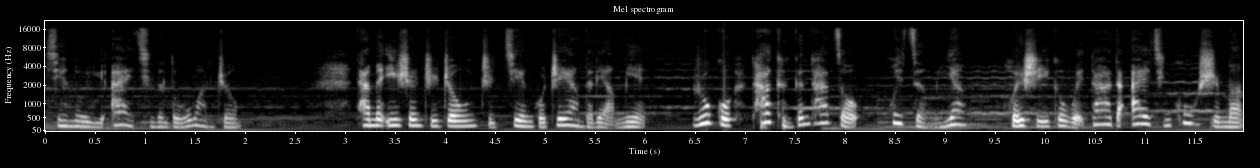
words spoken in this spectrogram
陷落于爱情的罗网中。他们一生之中只见过这样的两面。如果他肯跟他走，会怎么样？会是一个伟大的爱情故事吗？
